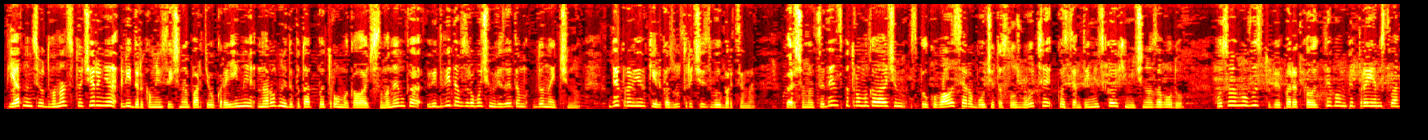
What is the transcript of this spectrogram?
П'ятницю, 12 червня, лідер Комуністичної партії України, народний депутат Петро Миколаївич Семененко відвідав з робочим візитом Донеччину, де провів кілька зустрічей з виборцями. Першими в цей день з Петром Миколаївичем спілкувалися робочі та службовці Костянтинівського хімічного заводу. У своєму виступі перед колективом підприємства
